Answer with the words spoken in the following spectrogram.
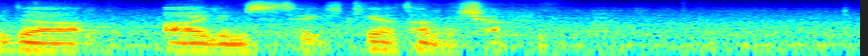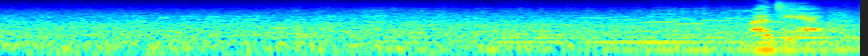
Bir daha ailemizi tehlikeye atamayacağım. Hadi gel.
